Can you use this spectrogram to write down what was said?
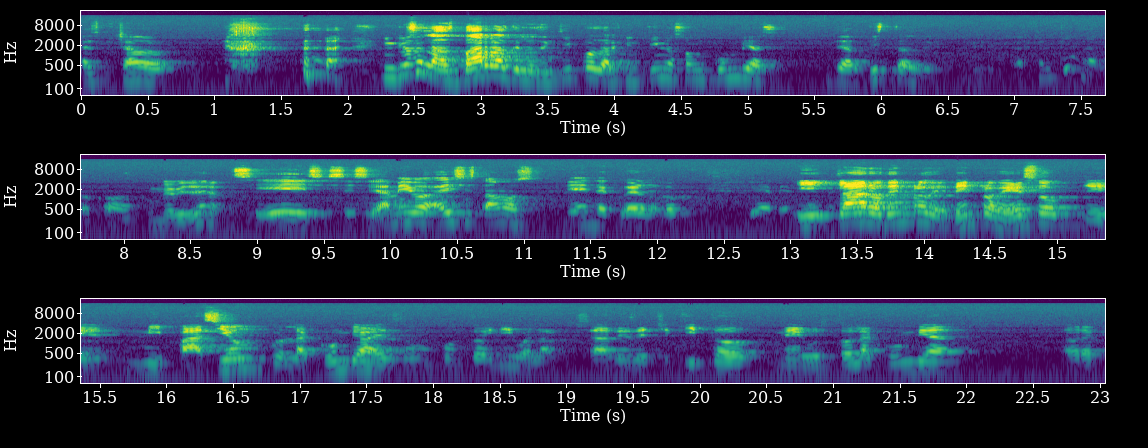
¿Has escuchado? Incluso las barras de los equipos argentinos son cumbias de artistas de, de Argentina, loco. Cumbia villera. Sí, sí, sí, sí, amigo. Ahí sí estamos bien de acuerdo, loco. Y claro, dentro de, dentro de eso, eh, mi pasión por la cumbia es un punto inigualable. O sea, desde chiquito me gustó la cumbia. Ahora que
